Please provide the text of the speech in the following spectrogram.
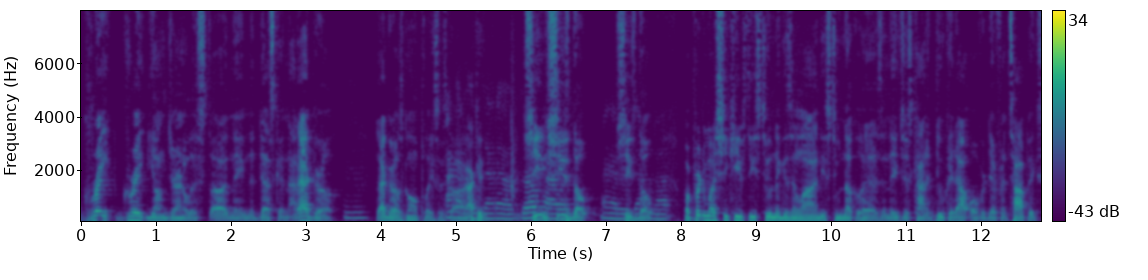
great, great young journalist uh, named Nadeska. Now that girl, that girl's going places, Mm-hmm. I dog. I could. that up. Girl She power. she's dope. She's dope. up. But pretty much, she keeps these two niggas in line, these two knuckleheads, and they just kind of duke it out over different topics.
